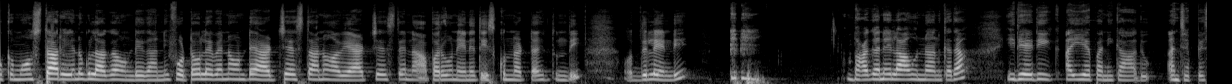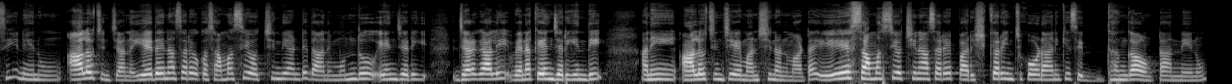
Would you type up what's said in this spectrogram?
ఒక మోస్తారు ఏనుగులాగా ఉండేదాన్ని. ఫోటోలు ఏమైనా ఉంటే యాడ్ చేస్తాను అవి యాడ్ చేస్తే నా పరువు నేనే తీసుకున్నట్టు అవుతుంది. వద్దులేండి. బాగానే లా ఉన్నాను కదా ఇదేది అయ్యే పని కాదు అని చెప్పేసి నేను ఆలోచించాను. ఏదైనా సరే ఒక సమస్య వచ్చింది అంటే దాని ముందు ఏం జరిగి జరగాలి వెనకేం జరిగింది అని ఆలోచించే మనిషిని అనమాట ఏ సమస్య వచ్చినా సరే పరిష్కరించుకోవడానికి సిద్ధంగా ఉంటాను నేను.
